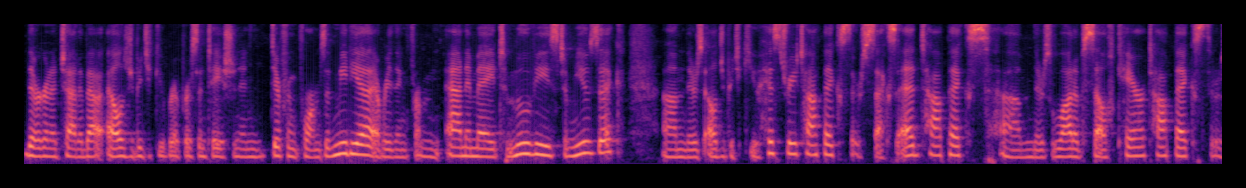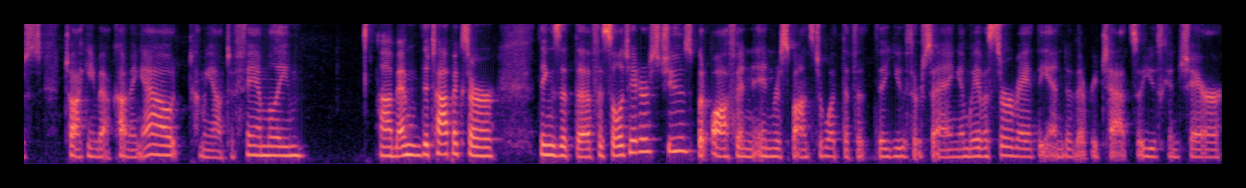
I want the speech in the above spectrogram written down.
they're going to chat about LGBTQ representation in different forms of media, everything from anime to movies to music. Um, there's LGBTQ history topics, there's sex ed topics, um, there's a lot of self-care topics, there's talking about coming out, coming out to family, um, and the topics are things that the facilitators choose, but often in response to what the, the youth are saying. And we have a survey at the end of every chat, so youth can share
